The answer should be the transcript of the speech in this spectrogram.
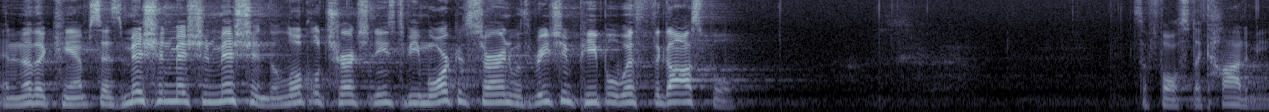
And another camp says mission, mission, mission. The local church needs to be more concerned with reaching people with the gospel. It's a false dichotomy.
